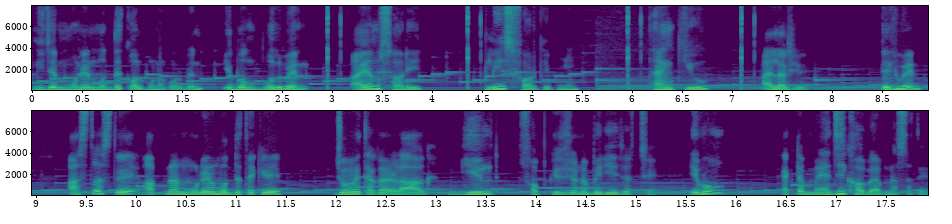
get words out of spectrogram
নিজের মনের মধ্যে কল্পনা করবেন এবং বলবেন I am sorry please forgive me thank you I love you দেখবেন, আস্তে আস্তে আপনার মনের মধ্যে থেকে জমে থাকা রাগ গিল্ট সব কিছু যেন বেরিয়ে যাচ্ছে এবং একটা ম্যাজিক হবে আপনার সাথে।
